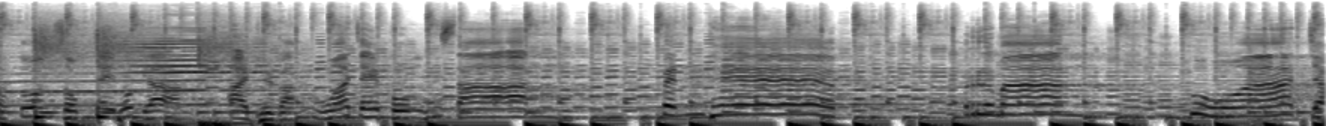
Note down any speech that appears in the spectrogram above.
ต้องตวงสมใจทุกอย่างอายผิดหวังหัวใจปุ่งสานเป็นเทพหรือมานหัวใจ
